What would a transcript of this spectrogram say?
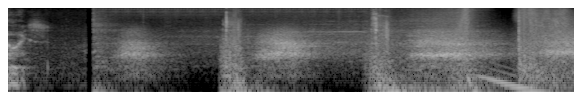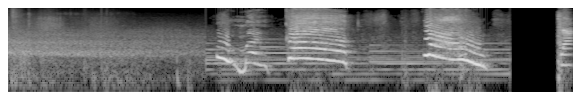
Nice. Oh my god! Wow!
